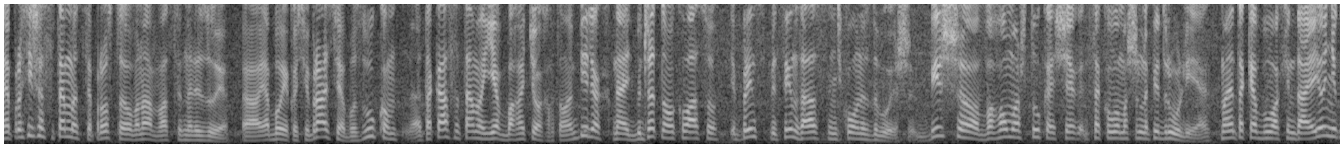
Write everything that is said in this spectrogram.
Найпростіша система це просто вона вас сигналізує Е, або якось вібрацією, або звуком. Е, Така система є в багатьох автомобілях, навіть бюджетного класу. І в принципі цим зараз нікого не здивуєш. Більш вагома штука ще це коли машина підрулює. У мене таке була Hyundai Ioniq,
